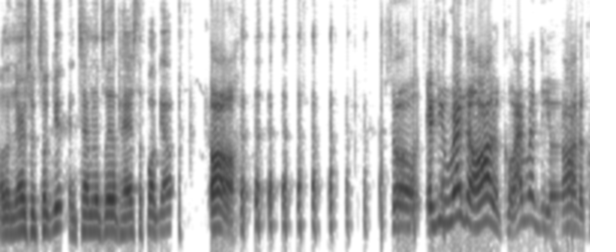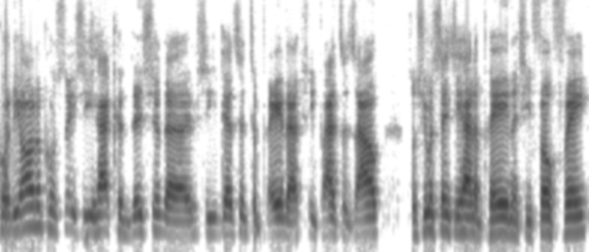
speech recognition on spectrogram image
of the nurse who took it and ten minutes later passed the fuck out. Oh. so if you read the article, I read the article. The article says she had condition that if she gets into pain that she passes out. So she would say she had a pain and she felt faint,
